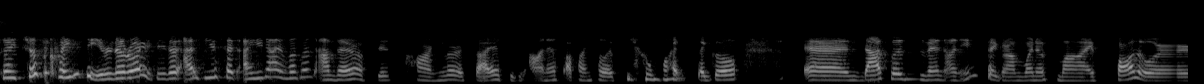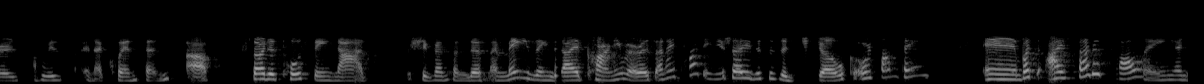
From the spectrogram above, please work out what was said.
So it's just crazy, you know, right? You know, as you said, I, you know, I wasn't aware of this carnivorous diet, to be honest, up until a few months ago. And that was when on Instagram, one of my followers, who is an acquaintance, uh, started posting that she went on this amazing diet, carnivorous. And I thought initially this is a joke or something. And but I started following, and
